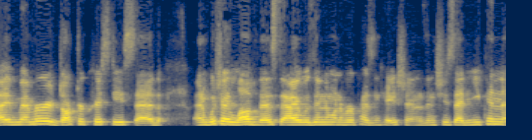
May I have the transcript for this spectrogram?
i remember dr christie said and which i love this i was in one of her presentations and she said you can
